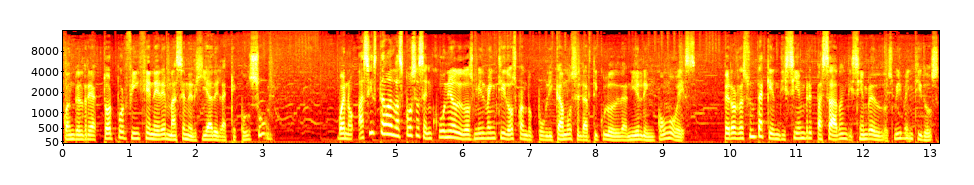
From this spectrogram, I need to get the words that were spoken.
cuando el reactor por fin genere más energía de la que consume. Bueno, así estaban las cosas en junio de 2022 cuando publicamos el artículo de Daniel en Cómo ves, pero resulta que en diciembre pasado, en diciembre de 2022,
